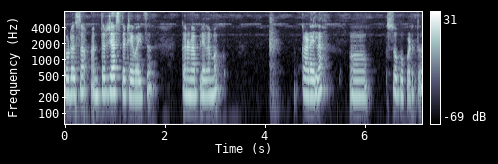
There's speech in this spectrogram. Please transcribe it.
थोडंसं अंतर जास्त ठेवायचं कारण आपल्याला मग काढायला सोपं पडतं.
